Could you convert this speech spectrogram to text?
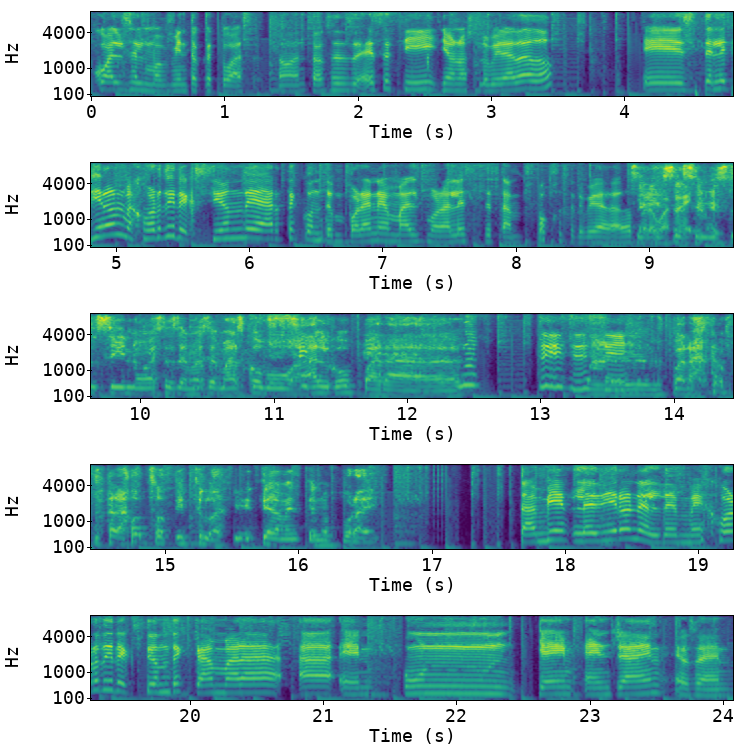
cuál es el movimiento que tú haces, ¿no? Entonces ese sí yo no se lo hubiera dado. Este, le dieron mejor dirección de arte contemporánea a Miles Morales, ese tampoco se le hubiera dado. Sí, pero bueno, ese, sí, no, ese se me hace más como algo para Sí, sí, sí. Para, para otro título, definitivamente no por ahí. También le dieron el de mejor dirección de cámara en un game engine, o sea, en,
